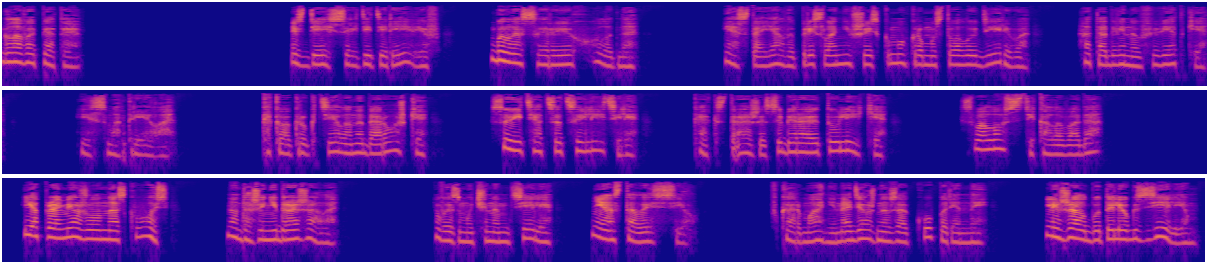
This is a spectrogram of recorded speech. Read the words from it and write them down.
Глава пятая. Здесь, среди деревьев, было сыро и холодно. Я стояла, прислонившись к мокрому стволу дерева, отодвинув ветки, и смотрела, как вокруг тела на дорожке суетятся целители, как стражи собирают улики. С волос стекала вода. Я промерзла насквозь, но даже не дрожала. В измученном теле не осталось сил. В кармане, надежно закупоренный, лежал бутылек с зельем,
